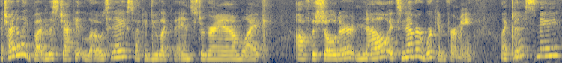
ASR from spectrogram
I tried to like button this jacket low today so I could do like the Instagram, like off the shoulder. No, it's never working for me. Like this, maybe?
